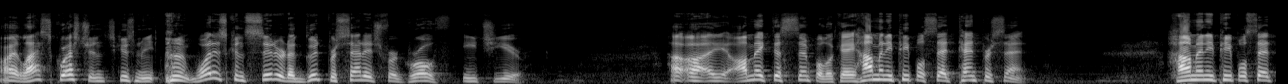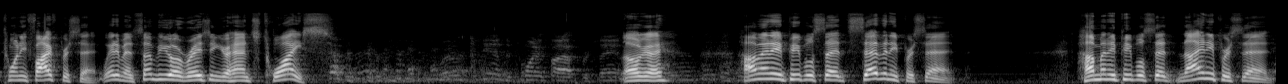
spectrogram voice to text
All right, last question, excuse me. what is considered a good percentage for growth each year? How- uh, I'll make this simple, okay? How many people said 10%? How many people said 25%? Wait a minute, some of you are raising your hands twice. Ten to twenty-five percent. Okay. How many people said 70%? How many people said 90%?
